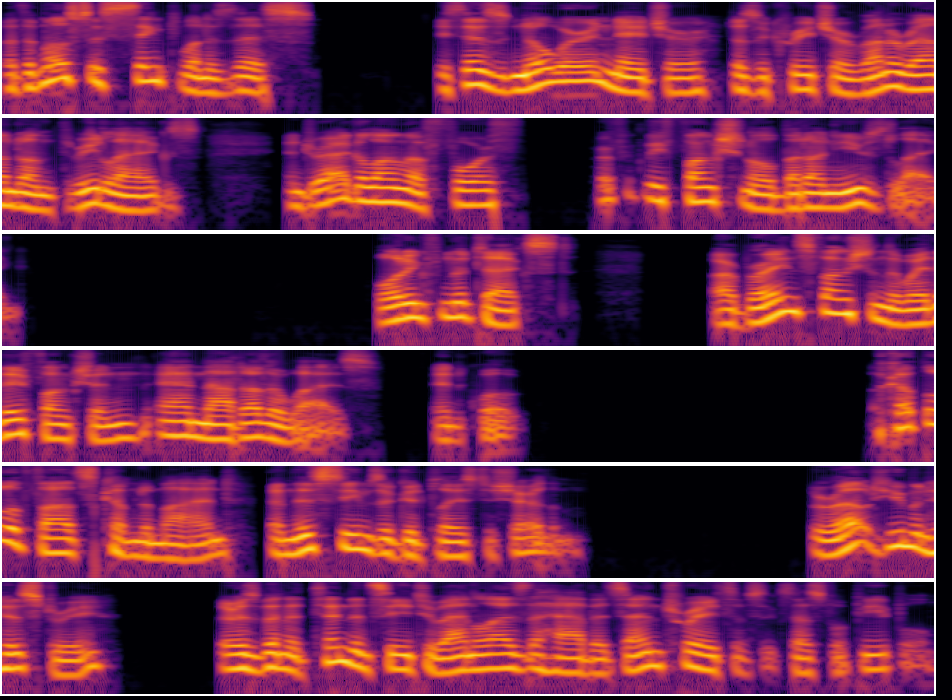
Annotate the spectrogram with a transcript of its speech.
but the most succinct one is this. He says, Nowhere in nature does a creature run around on three legs and drag along a fourth, perfectly functional but unused leg. Quoting from the text, Our brains function the way they function and not otherwise. A couple of thoughts come to mind, and this seems a good place to share them. Throughout human history, there has been a tendency to analyze the habits and traits of successful people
